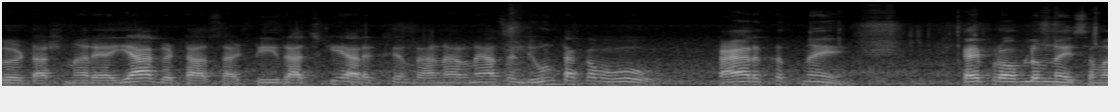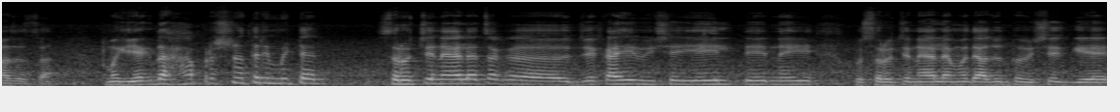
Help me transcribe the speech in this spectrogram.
गट असणाऱ्या या गटासाठी राजकीय आरक्षण राहणार नाही असं लिहून टाका भाऊ. काय हरकत नाही. काही प्रॉब्लेम नाही समाजाचा. मग एकदा हा प्रश्न तरी मिटेल. सर्वोच्च न्यायालयाचा जे काही विषय येईल ते नाही. सर्वोच्च न्यायालयामध्ये अजून तो विषय घे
